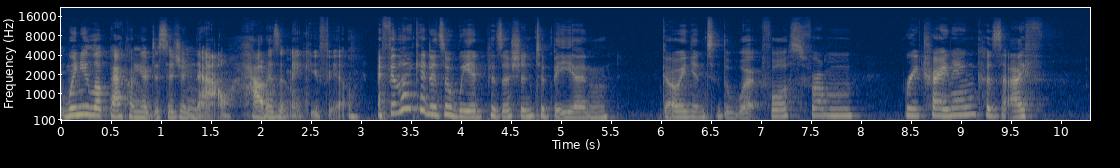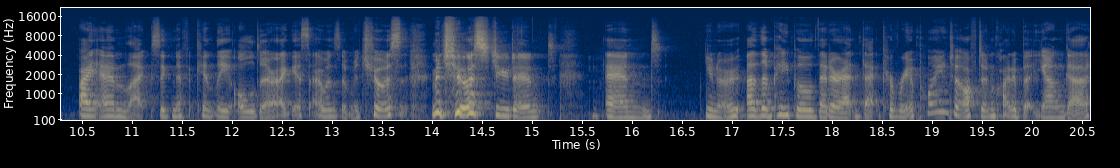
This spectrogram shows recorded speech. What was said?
when you look back on your decision now, how does it make you feel? I feel like it is a weird position to be in going into the workforce from retraining because I I am like significantly older. I guess I was a mature mature student, and you know other people that are at that career point are often quite a bit younger,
